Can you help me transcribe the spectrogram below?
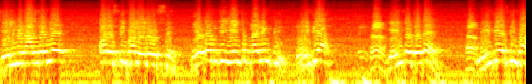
जेल में डाल देंगे और इस्तीफा ले लो उससे। ये तो उनकी यही तो प्लानिंग थी। नहीं दिया। हाँ। यही तो जगह हाँ। नहीं दिया इस्तीफा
